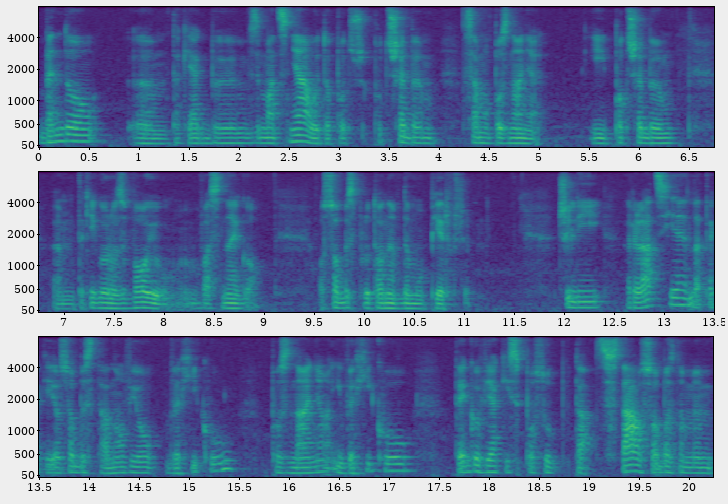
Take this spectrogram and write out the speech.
będą tak jakby wzmacniały to potrzebę samopoznania i potrzebę takiego rozwoju własnego osoby z Plutonem w domu pierwszym. Czyli relacje dla takiej osoby stanowią wehikuł poznania i wehikuł tego, w jaki sposób ta, ta osoba z, domem,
